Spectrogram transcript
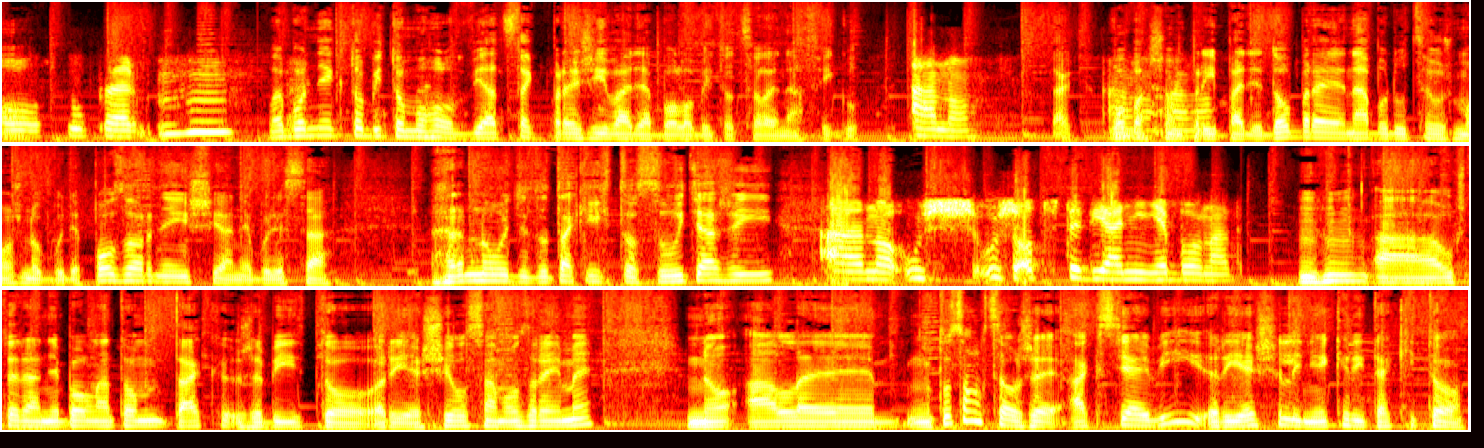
bolo super. Mhm, Lebo niekto by to mohol viac tak prežívať a bolo by to celé na figu. áno. Tak vo Áno, vašom áno. prípade dobré, na budúce už možno bude pozornejší a nebude sa hrnúť do takýchto súťaží. Áno, už, už odvtedy ani nebol na... Uh-huh. A už teda nebol na tom tak, že by to riešil samozrejme. No ale to som chcel, že ak ste aj vy riešili niekedy takýto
